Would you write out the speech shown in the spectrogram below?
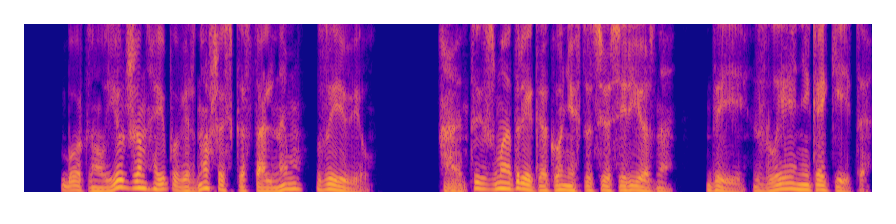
— буркнул Юджин и, повернувшись к остальным, заявил. «А «Ты смотри, как у них тут все серьезно. Да и злые они какие-то».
